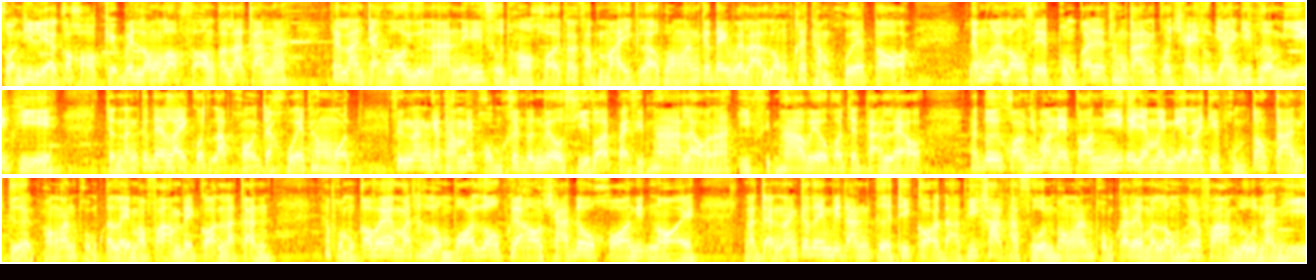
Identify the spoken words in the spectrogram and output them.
ส่วนที่เหลือก็ขอเก็บไว้ลงรอบ 2 ก็แล้วกันนะ แต่หลังจากรออยู่นานในที่สุดหอคอยก็กลับมาอีกแล้ว เพราะงั้นก็ได้เวลาลงเพื่อทำเควสต่อ และเมื่อลงเสร็จผมก็จะทำการกดใช้ทุกอย่างที่เพิ่ม EXP จากนั้นก็ได้ไล่กดรับของจากเควสทั้งหมด ซึ่งนั่นก็ทำให้ผมขึ้นเป็นเวล 485 แล้วนะ อีก 15 เวลก็จะตันแล้วและด้วยความที่ว่าในตอนนี้ก็ยังไม่มีอะไรที่ผมต้องการเกิด เพราะงั้นผมก็เลยมาฟาร์มไปก่อนละกัน ถ้าผมก็แวะมาถล่มบอสโลกเพื่อเอาชาร์โดคอนิดหน่อย หลังจากนั้นก็ได้มีดันเกิดที่เกาะดาบพิฆาตอสูร เพราะงั้นผมก็เลยมาลงเพื่อฟาร์มรูนทันที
